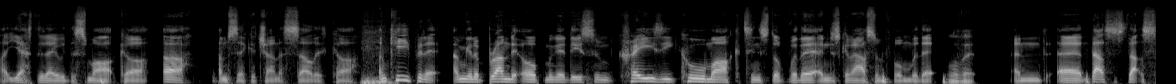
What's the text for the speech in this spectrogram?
Like yesterday with the smart car. Ah, I'm sick of trying to sell this car. I'm keeping it. I'm going to brand it up. I'm going to do some crazy, cool marketing stuff with it, and just going to have some fun with it. Love it. And uh, that's that's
